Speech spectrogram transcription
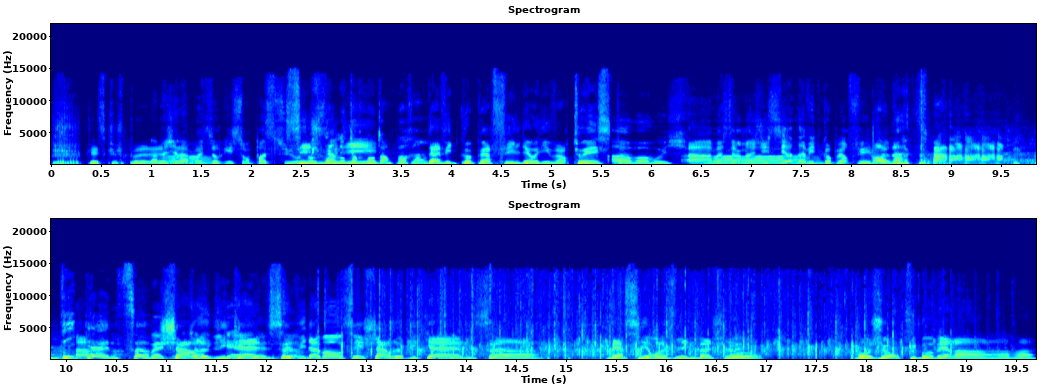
pff, qu'est-ce que je peux Non, mais j'ai l'impression qu'ils sont pas dessus. Si je aujourd'hui. C'est un vous auteur dis contemporain David Copperfield et Oliver Twist. Ah bah oui. Ah, bah c'est un magicien, David Copperfield. Oh non, Dickens Charles Dickens, évidemment, c'est Charles Dickens. Merci Roselyne Bachelot. Bonjour Thibaut Bérard.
